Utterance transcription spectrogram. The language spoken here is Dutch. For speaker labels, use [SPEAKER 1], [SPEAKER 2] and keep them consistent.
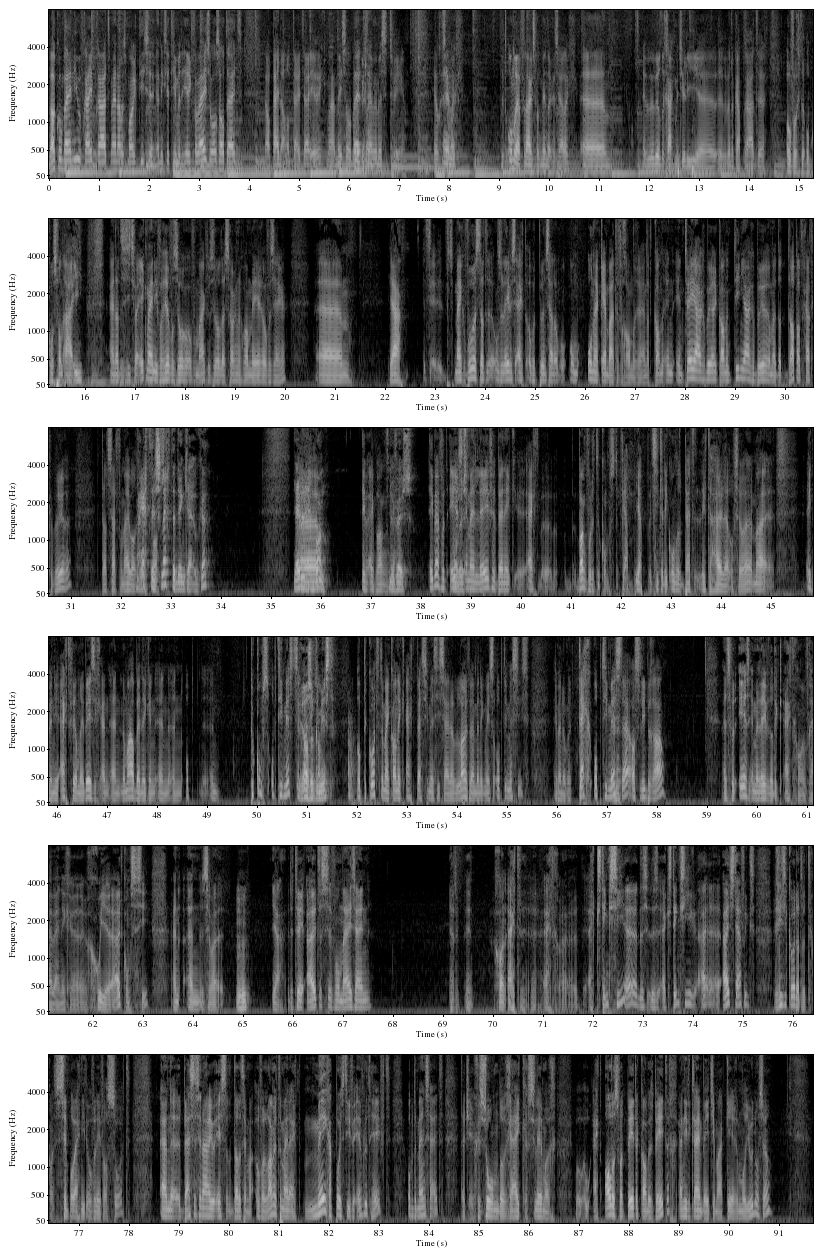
[SPEAKER 1] Welkom bij een nieuwe Vrije Praat. Mijn naam is Mark Thiessen en ik zit hier met Erik van Wij, zoals altijd. Nou, bijna altijd hè Erik, maar meestal bij,
[SPEAKER 2] Nee,
[SPEAKER 1] zijn we met z'n tweeën. Heel gezellig. Het onderwerp vandaag is wat minder gezellig. Ehm, en we wilden graag met jullie eh, met elkaar praten over de opkomst van AI. En dat is iets waar ik mij in ieder geval heel veel zorgen over maak. We zullen daar straks nog wel meer over zeggen. Ehm, ja, het, mijn gevoel is dat onze levens echt op het punt zijn om, om onherkenbaar te veranderen. En dat kan in, in twee jaar gebeuren, kan in tien jaar gebeuren. Maar dat dat, dat gaat gebeuren, dat staat voor mij wel
[SPEAKER 2] Maar echt een slechte, denk jij ook, hè? Jij bent echt
[SPEAKER 1] Ehm,
[SPEAKER 2] bang,
[SPEAKER 1] Ik ben echt bang. ja.
[SPEAKER 2] nerveus.
[SPEAKER 1] Ik ben voor het eerst
[SPEAKER 2] Onrustig.
[SPEAKER 1] in mijn leven ben ik eh, echt eh, bang voor de toekomst. Of ja, ja, het is niet dat ik onder het bed lig te huilen of zo, hè, maar ik ben hier echt veel mee bezig. En, en normaal ben ik een, een, een, op, een toekomstoptimist.
[SPEAKER 2] Rasoptimist.
[SPEAKER 1] Op de korte termijn kan ik echt pessimistisch zijn. Op de lange termijn ben ik meestal optimistisch. Ik ben ook een tech-optimist hè, als liberaal. En het is voor het eerst in mijn leven dat ik echt gewoon vrij weinig eh, goede uitkomsten zie. En, en zeg maar,
[SPEAKER 2] Mhm.
[SPEAKER 1] ja, de twee uitersten voor mij zijn. Ja, de- gewoon echt, eh, echt eh, extinctie. Hè? Dus, dus extinctie, uitstervingsrisico. Dat we het gewoon simpelweg niet overleven als soort. En eh, het beste scenario is dat, dat het zeg maar, over lange termijn echt mega positieve invloed heeft op de mensheid. Dat je gezonder, rijker, slimmer. Echt alles wat beter kan is beter. En niet een klein beetje, maar keer een miljoen of zo.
